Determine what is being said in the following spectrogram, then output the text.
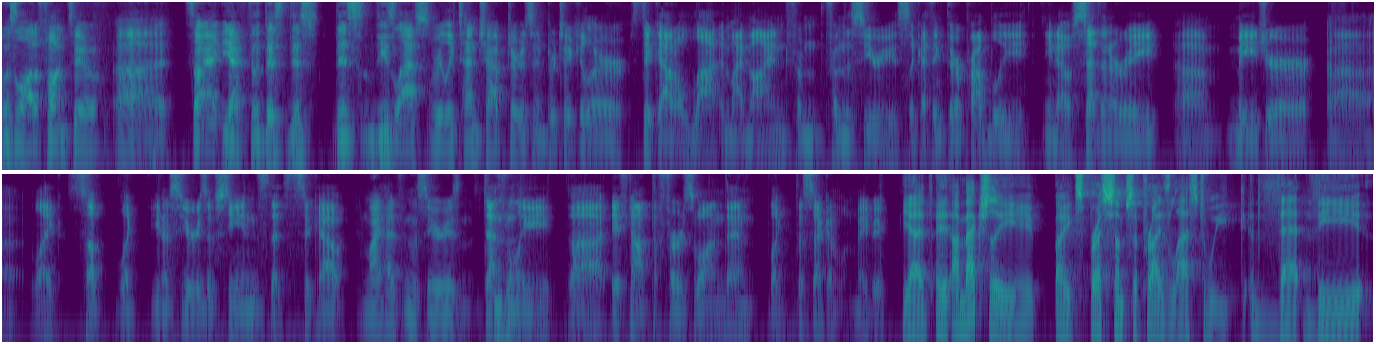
was a lot of fun too. Uh, so I, yeah, I feel this this this these last really 10 chapters in particular stick out a lot in my mind from from the series. Like i think there are probably you know seven or eight um, major uh, like sub like you know series of scenes that stick out in my head from the series. And definitely mm-hmm. uh, if not the first one then like the second one maybe. Yeah it, it, i'm actually i expressed some surprise last week that the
